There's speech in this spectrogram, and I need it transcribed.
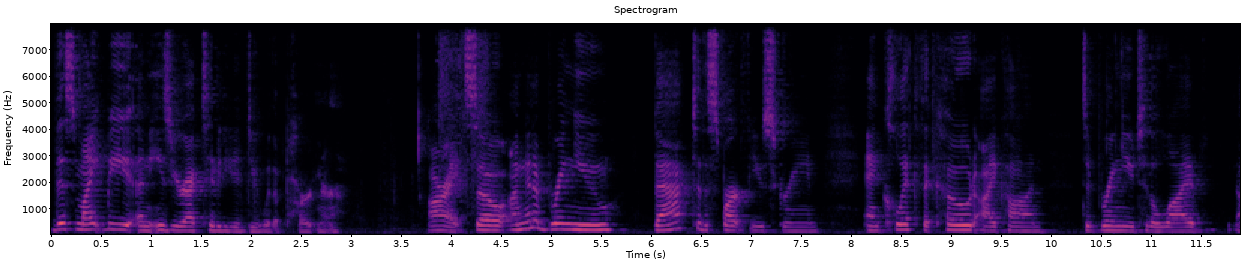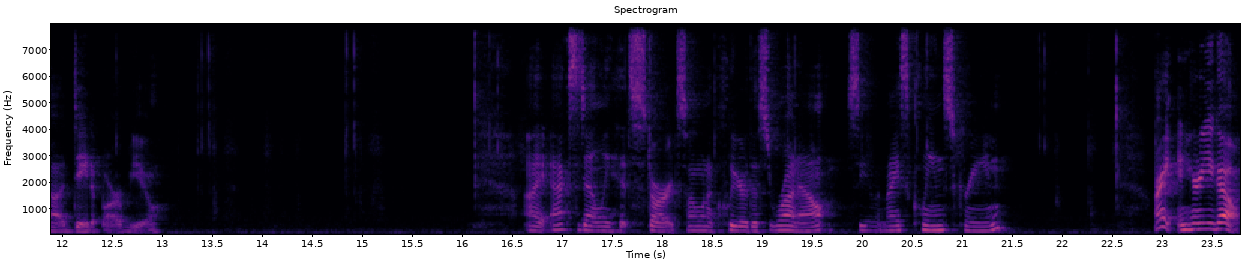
This might be an easier activity to do with a partner. All right, so I'm going to bring you back to the SPARKvue screen and click the code icon to bring you to the live uh, data bar view. I accidentally hit start, so I want to clear this run out so you have a nice clean screen. All right, and here you go.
